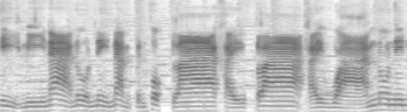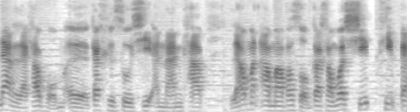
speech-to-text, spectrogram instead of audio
ที่มีหน้านู่นนี่นั่นเป็นพวกปลาไข่ปลาไข่หวานนู่นนี่นั่นแหละครับผมเออก็คือซูชิอันนั้นครับแล้วมันเอามาผสมกับคำว่าชิปที่แปล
